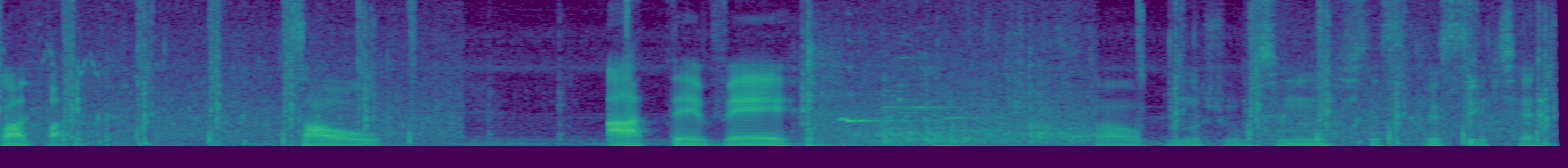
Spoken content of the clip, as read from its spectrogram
quad bike sau ATV sau nu știu cum se numește să fiu sincer.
